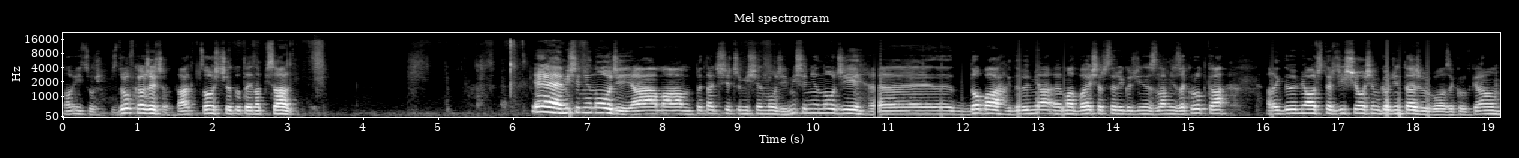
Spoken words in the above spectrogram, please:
No i cóż, zdrówka życzę, tak? Coście tutaj napisali. Nie, mi się nie nudzi. Ja mam, pytacie się, czy mi się nudzi. Mi się nie nudzi. Eee, doba, gdyby mia, ma 24 godziny, jest dla mnie za krótka, ale gdyby miała 48 godzin, też by była za krótka. Ja mam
